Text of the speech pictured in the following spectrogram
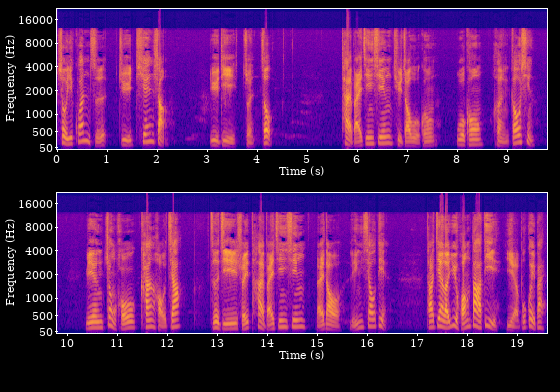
授一官职，居天上。玉帝准奏。太白金星去找悟空，悟空很高兴，命众猴看好家，自己随太白金星来到凌霄殿。他见了玉皇大帝，也不跪拜。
